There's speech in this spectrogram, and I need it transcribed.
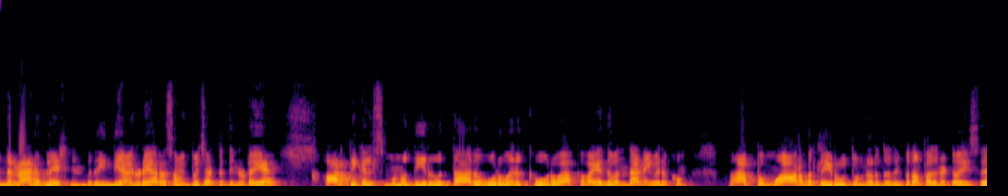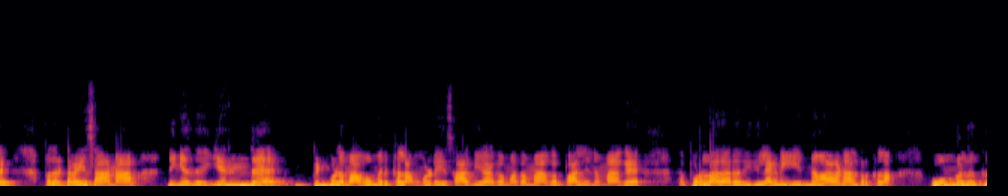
இந்த மேனிப்புலேஷன் என்பது இந்தியாவினுடைய அரசமைப்பு சட்டத்தினுடைய ஆர்டிகல்ஸ் முந்நூற்றி இருபத்தாறு ஒருவருக்கு ஒரு வாக்கு வயது வந்து அனைவருக்கும். அப்போ ஆரம்பத்தில் இருபத்தொன்று இருந்தது இப்போ தான் பதினெட்டு வயசு. பதினெட்டு வயசு ஆனால் நீங்கள் எந்த பின்புலமாகவும் இருக்கலாம். உங்களுடைய சாதியாக மதமாக பாலினமாக பொருளாதார ரீதியிலாக நீங்கள் என்னவா வேணாலும் இருக்கலாம். உங்களுக்கு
